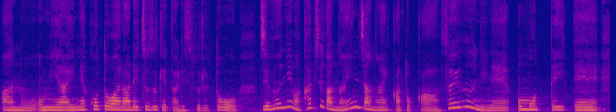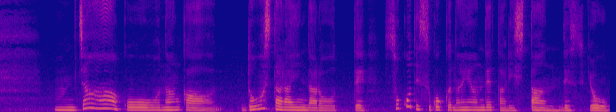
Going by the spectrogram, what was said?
あのお見合いね断られ続けたりすると自分には価値がないんじゃないかとかそういうふうにね思っていて、うん、じゃあこうなんかどうしたらいいんだろうってそこですごく悩んでたりしたんですよ。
